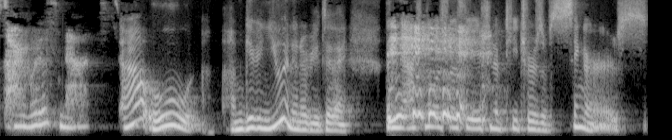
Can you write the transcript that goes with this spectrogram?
Sorry, what is NATS? Oh, ooh, I'm giving you an interview today. The National Association of Teachers of Singers.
